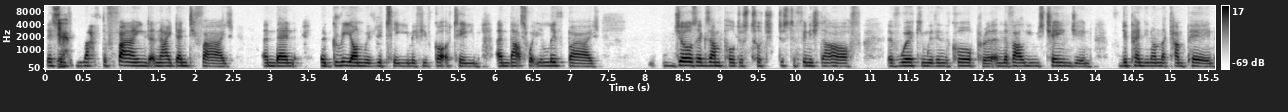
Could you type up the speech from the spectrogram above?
They're Yeah. something you have to find and identify and then agree on with your team if you've got a team. And that's what you live by. Joe's example just touched just to finish that off of working within the corporate and the values changing depending on the campaign.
